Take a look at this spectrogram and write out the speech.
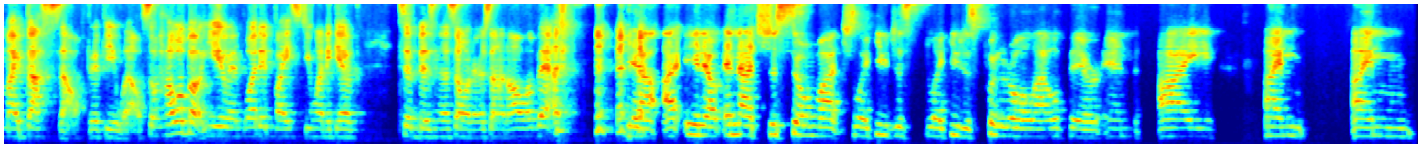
my best self, if you will. So how about you? And what advice do you want to give to business owners on all of that? yeah. I, you know, and that's just so much like you just, like you just put it all out there. And I, I'm, I'm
